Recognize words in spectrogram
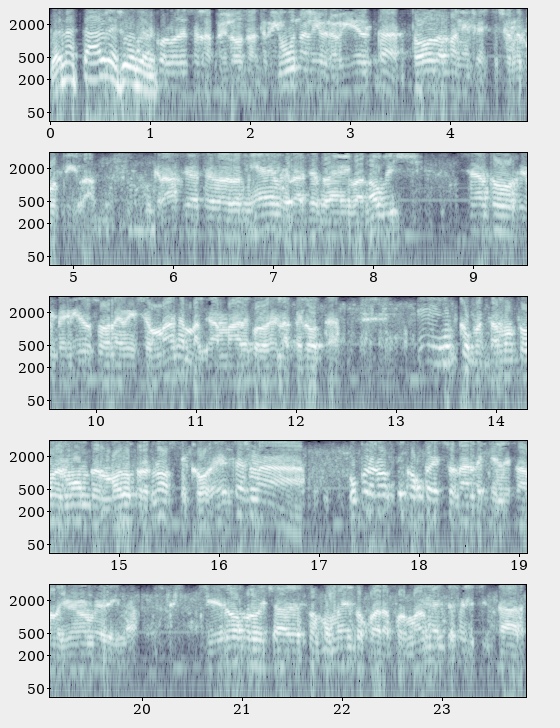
Buenas tardes, Junior. colores en la pelota, tribuna libre abierta a toda manifestación deportiva. Gracias a Daniel, gracias a Daniel Ivanovich. Sean todos bienvenidos a una edición más de Amalgama de Colores en la Pelota. Y como estamos todo el mundo en modo pronóstico, este es una, un pronóstico personal de quien les habla, Junior Medina. Quiero aprovechar estos momentos para formalmente felicitar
